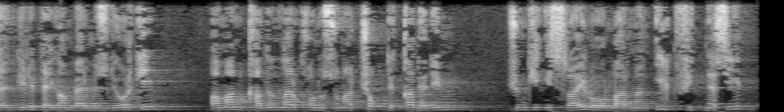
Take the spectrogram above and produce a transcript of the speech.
sevgili peygamberimiz diyor ki aman kadınlar konusuna çok dikkat edin. Çünkü İsrailoğullarının ilk fitnesi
